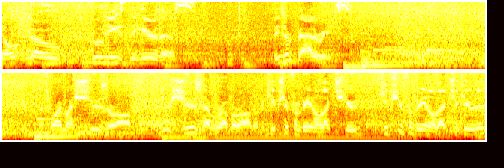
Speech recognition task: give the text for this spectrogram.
don't know who needs to hear this. These are batteries. That's why my shoes are off. Your shoes have rubber on them. It keeps you from being electro- keeps you from being electrocuted.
